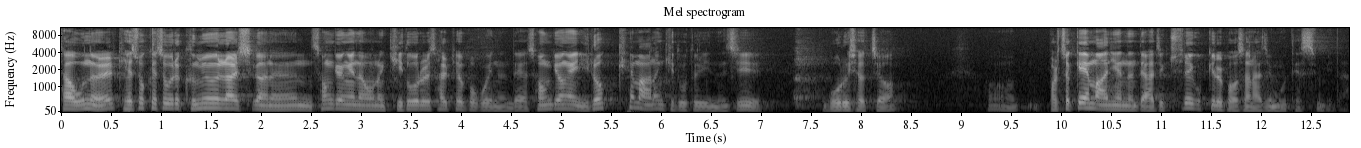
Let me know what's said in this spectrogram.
자, 오늘 계속해서 우리 금요일 날 시간은 성경에 나오는 기도를 살펴보고 있는데 성경에 이렇게 많은 기도들이 있는지 모르셨죠? 어, 벌써 꽤 많이 했는데 아직 출애굽기를 벗어나지 못했습니다.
